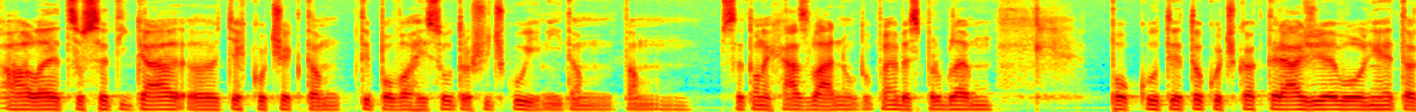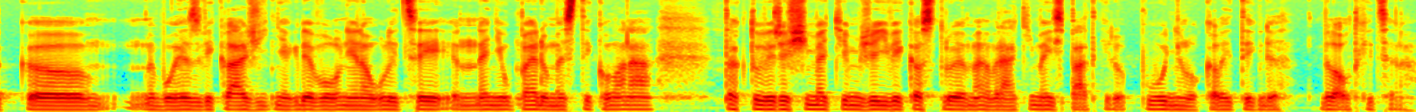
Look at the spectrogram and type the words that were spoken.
Ale co se týká těch koček, tam ty povahy jsou trošičku jiný. Tam, tam se to nechá zvládnout úplně bez problémů. Pokud je to kočka, která žije volně, tak, eh, nebo je zvyklá žít někde volně na ulici, není úplně domestikovaná, tak to vyřešíme tím, že ji vykastrujeme a vrátíme ji zpátky do původní lokality, kde byla odchycena.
